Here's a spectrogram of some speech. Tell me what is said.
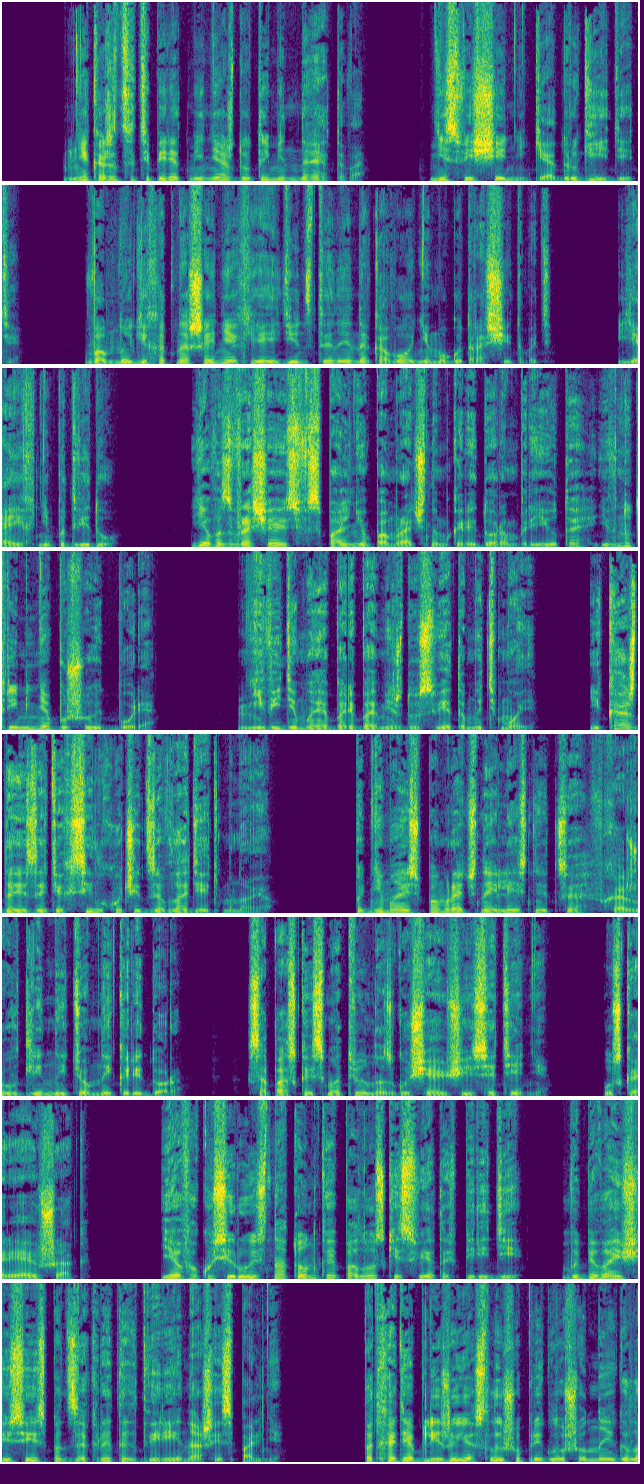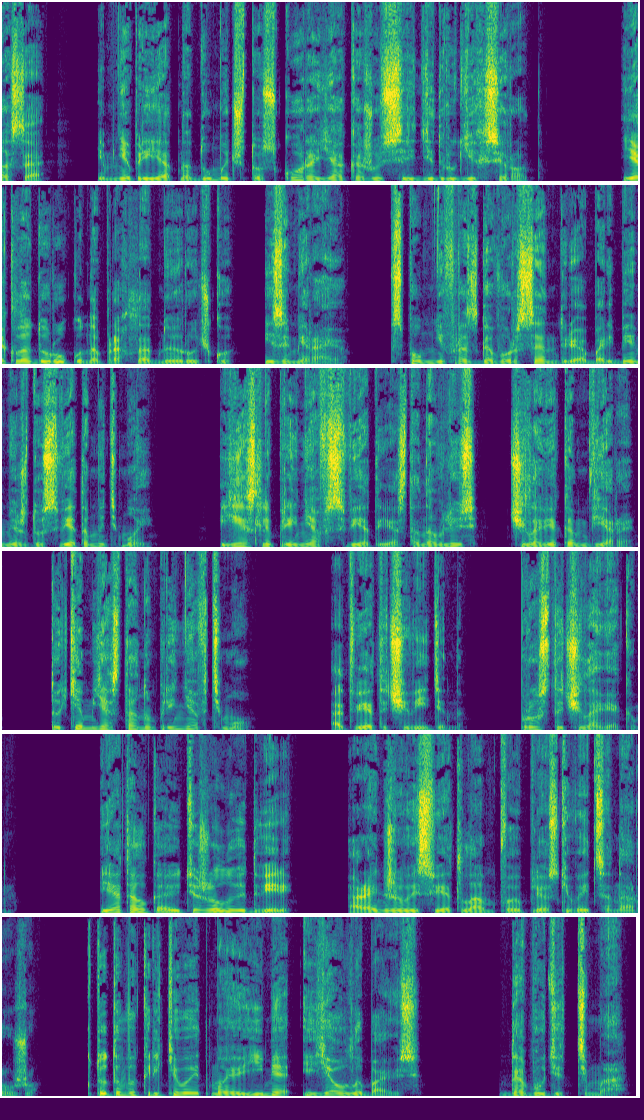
Мне кажется, теперь от меня ждут именно этого. Не священники, а другие дети. Во многих отношениях я единственный, на кого они могут рассчитывать. Я их не подведу. Я возвращаюсь в спальню по мрачным коридорам приюта, и внутри меня бушует буря. Невидимая борьба между светом и тьмой, и каждая из этих сил хочет завладеть мною. Поднимаюсь по мрачной лестнице, вхожу в длинный темный коридор. С опаской смотрю на сгущающиеся тени. Ускоряю шаг. Я фокусируюсь на тонкой полоске света впереди, выбивающейся из-под закрытых дверей нашей спальни. Подходя ближе, я слышу приглушенные голоса — и мне приятно думать, что скоро я окажусь среди других сирот. Я кладу руку на прохладную ручку и замираю, вспомнив разговор с Эндрю о борьбе между светом и тьмой. Если, приняв свет, я становлюсь человеком веры, то кем я стану, приняв тьму? Ответ очевиден. Просто человеком. Я толкаю тяжелую дверь, оранжевый свет ламп выплескивается наружу. Кто-то выкрикивает мое имя, и я улыбаюсь. Да будет тьма.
